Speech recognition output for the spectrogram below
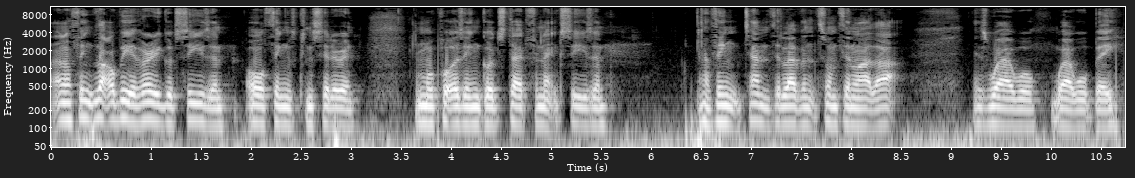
and I think that'll be a very good season, all things considering, and will put us in good stead for next season. I think 10th, 11th, something like that, is where we'll where we'll be.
